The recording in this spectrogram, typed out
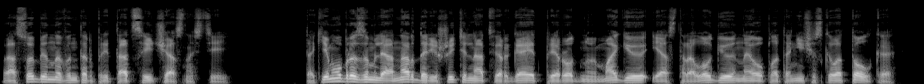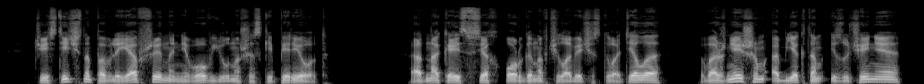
особенно в интерпретации частностей. Таким образом, Леонардо решительно отвергает природную магию и астрологию неоплатонического толка, частично повлиявшие на него в юношеский период. Однако из всех органов человеческого тела важнейшим объектом изучения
